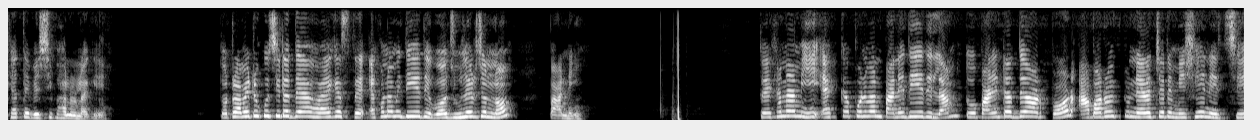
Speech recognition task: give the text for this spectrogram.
খেতে বেশি ভালো লাগে। তো টমেটো কুচিটা দেওয়া হয়ে গেছে। এখন আমি দিয়ে দেব ঝুলের জন্য পানি। তো এখানে আমি এক কাপ পরিমাণ পানি দিয়ে দিলাম। তো পানিটা দেওয়ার পর আবারও একটু নেড়েচেড়ে মিশিয়ে নিচ্ছি।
